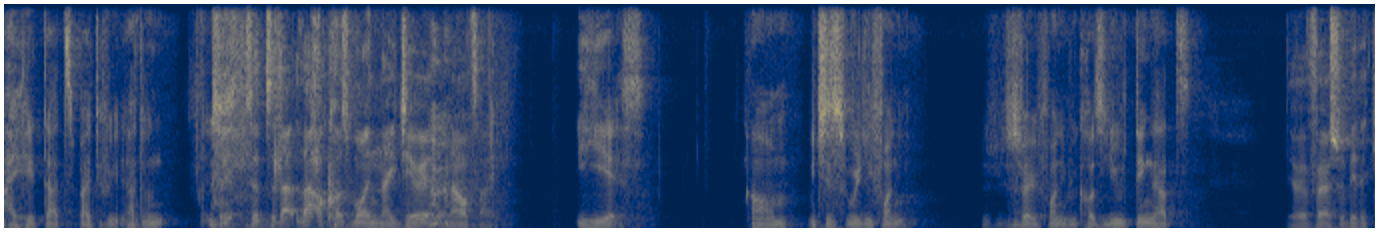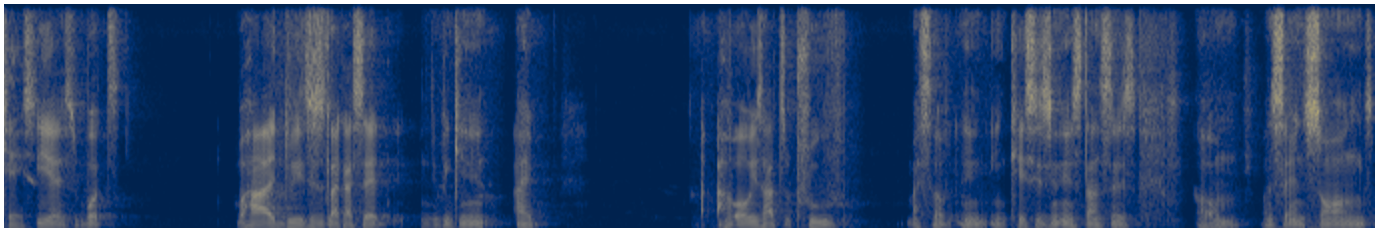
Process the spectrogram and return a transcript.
I hate that, by way. I don't, So, so, so that, that occurs more in Nigeria than outside. Yes. Um, which is really funny. Which is very funny because you think that The reverse would be the case. yes, but but how I do it is like I said in the beginning, I I've always had to prove myself in, in cases and instances, um, on certain songs,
